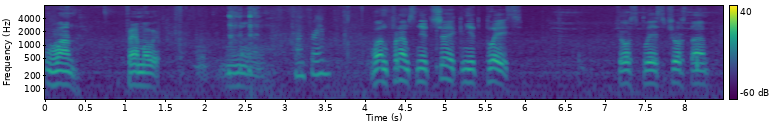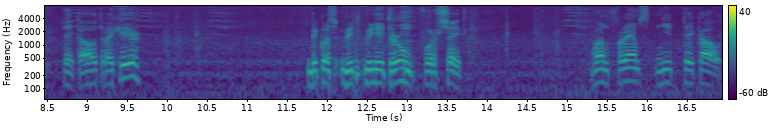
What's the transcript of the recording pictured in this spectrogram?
one family. one frame. One frames need shake, need place. First place, first time, take out right here. Because we, we need room for shake. One frames need take out.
